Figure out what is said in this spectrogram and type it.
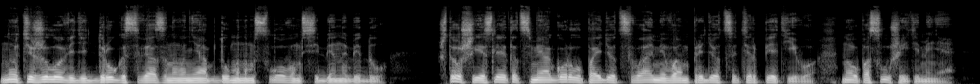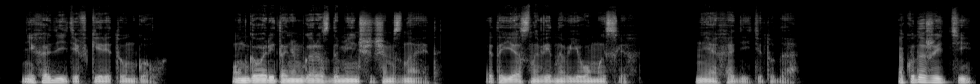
Но тяжело видеть друга, связанного необдуманным словом, себе на беду. Что ж, если этот смеогорл пойдет с вами, вам придется терпеть его. Но послушайте меня. Не ходите в Киритунгол. Он говорит о нем гораздо меньше, чем знает. Это ясно видно в его мыслях. Не ходите туда. — А куда же идти?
